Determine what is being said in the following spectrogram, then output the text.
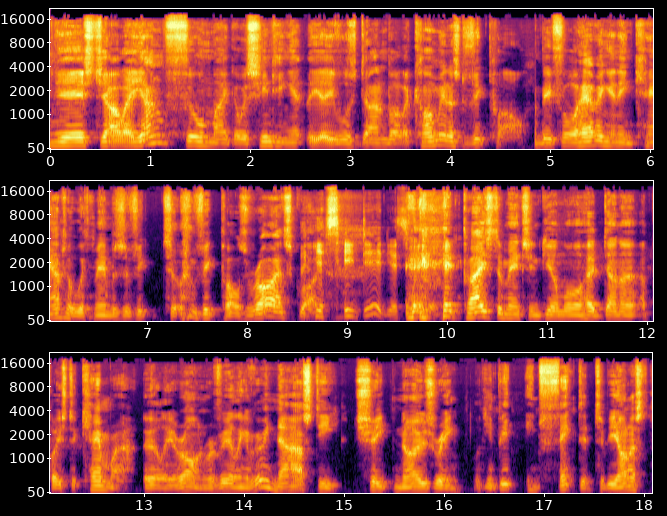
Yes, Joel, a young filmmaker was hinting at the evils done by the communist Vicpol before having an encounter with members of Vic- Vicpol's riot squad. Yes, he did. Yes, he did. It pays to mention Gilmore had done a, a piece to camera earlier on, revealing a very nasty, cheap nose ring, looking a bit infected, to be honest,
